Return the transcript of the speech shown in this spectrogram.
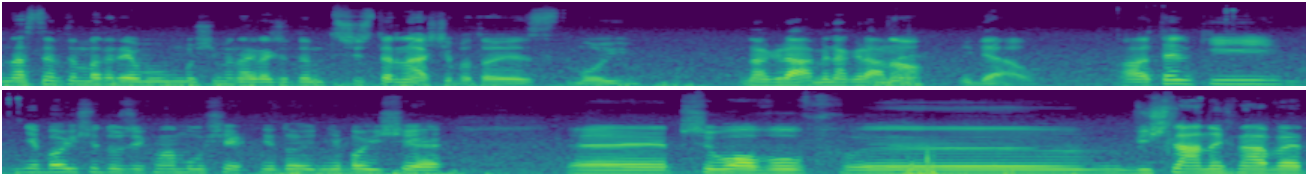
następny materiał musimy nagrać o tym 3.14, bo to jest mój Nagramy, nagramy. No, ideał. Ale ten kij nie boi się dużych mamusiek, nie, do, nie boi się e, przyłowów e, wiślanych nawet.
